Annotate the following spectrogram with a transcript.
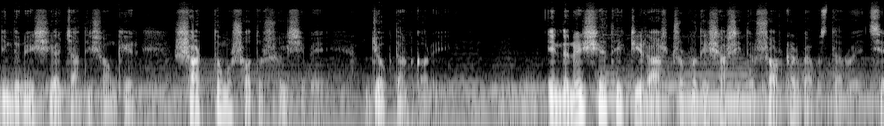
ইন্দোনেশিয়া জাতিসংঘের ষাটতম সদস্য হিসেবে যোগদান করে। ইন্দোনেশিয়াতে একটি রাষ্ট্রপতি শাসিত সরকার ব্যবস্থা রয়েছে।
